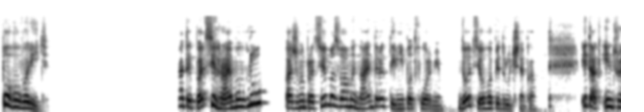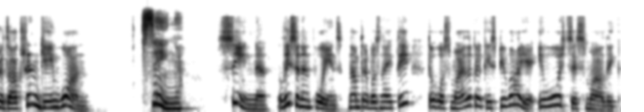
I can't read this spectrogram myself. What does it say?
Поговоріть. А тепер зіграємо в гру, адже ми працюємо з вами на інтерактивній платформі до цього підручника. І так, Introduction Game 1. Sing. Sing. Listen and point. Нам треба знайти того смайлика, який співає. І ось цей смайлик.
